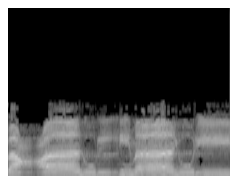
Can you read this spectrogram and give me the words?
فعال لما يريد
